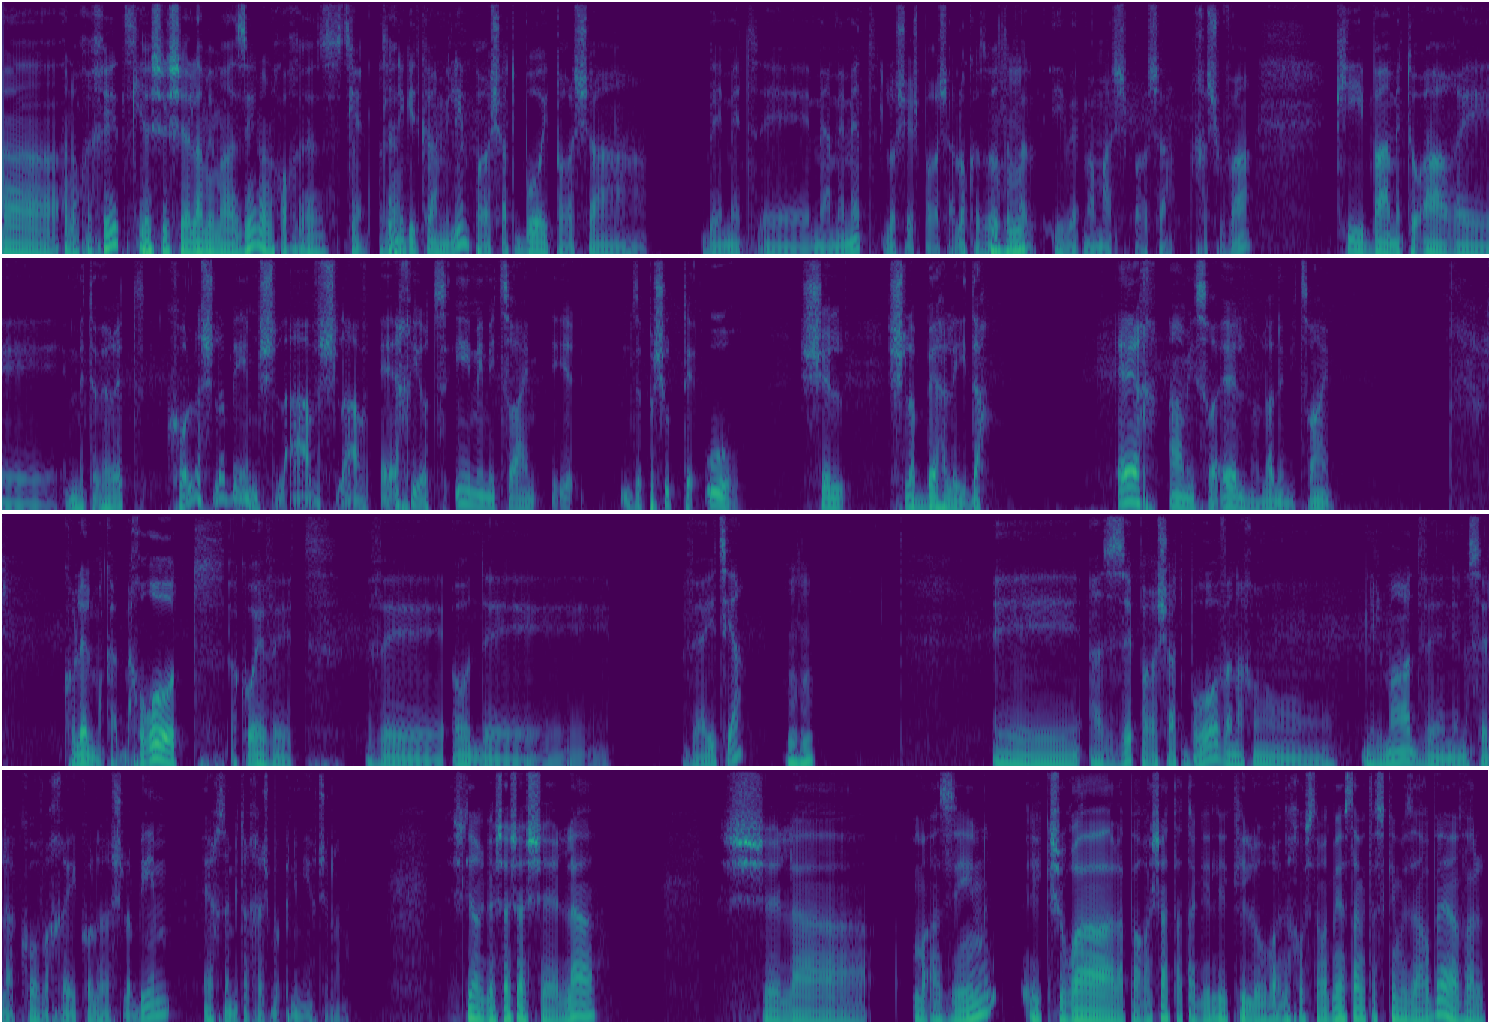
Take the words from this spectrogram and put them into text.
הנוכחית? כן. יש לי שאלה ממאזין, או אנחנו אחרי... אז כן, אז אני אגיד כמה מילים. פרשת בו היא פרשה באמת אה, מהממת. לא שיש פרשה לא כזאת, מהמם. אבל היא ממש פרשה חשובה. כי בה מתואר, אה, מתוארת כל השלבים, שלב שלב, איך יוצאים ממצרים. זה פשוט תיאור של שלבי הלידה. איך עם ישראל נולד ממצרים. כולל מכת בכורות הכואבת, ועוד... אה, והיציאה. אה, אז זה פרשת בו, ואנחנו נלמד וננסה לעקוב אחרי כל השלבים, איך זה מתרחש בפנימיות שלנו. יש לי הרגשה שהשאלה של המאזין היא קשורה לפרשה, אתה תגיד לי, כאילו, אנחנו זאת אומרת, מן הסתם מתעסקים בזה הרבה, אבל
